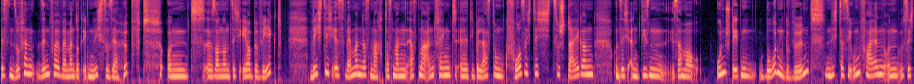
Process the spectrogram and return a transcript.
ist insofern sinnvoll, weil man dort eben nicht so sehr hüpft und äh, sondern sich eher bewegt. Wichtig ist, wenn man das macht, dass man erstmal anfängt, äh, die Belastung vorsichtig zu steigern und sich an diesen, ich sag mal, unsteten Boden gewöhnt. Nicht, dass sie umfallen und sich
